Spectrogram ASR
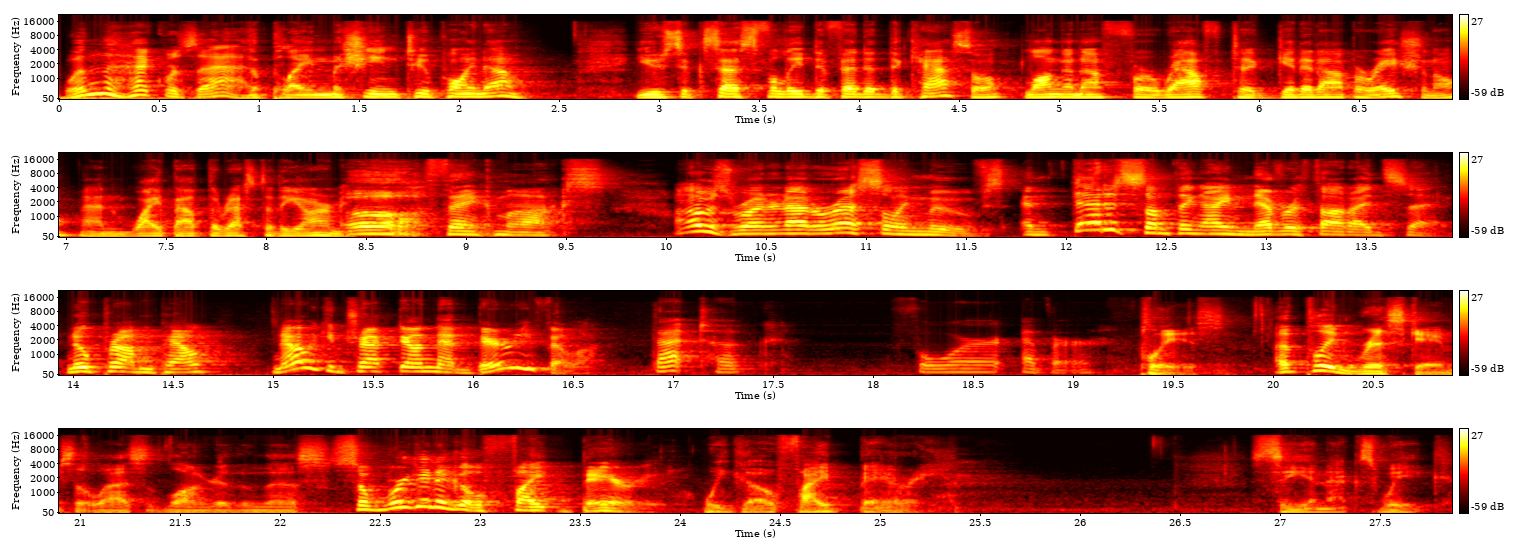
When the heck was that? The Plane Machine 2.0. You successfully defended the castle long enough for Ralph to get it operational and wipe out the rest of the army. Oh, thank Mox. I was running out of wrestling moves, and that is something I never thought I'd say. No problem, pal. Now we can track down that Barry fella. That took forever. Please. I've played risk games that lasted longer than this. So we're gonna go fight Barry. We go fight Barry. See you next week.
